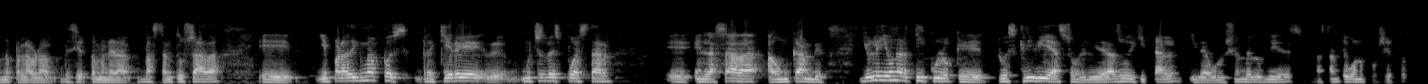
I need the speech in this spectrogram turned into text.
una palabra de cierta manera bastante usada, eh, y el paradigma pues requiere, eh, muchas veces puede estar enlazada a un cambio. Yo leí un artículo que tú escribías sobre el liderazgo digital y la evolución de los líderes, bastante bueno por cierto,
